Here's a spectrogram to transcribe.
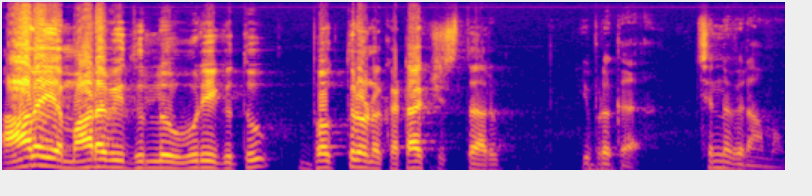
ఆలయ మాడవీధుల్లో ఊరేగుతూ భక్తులను కటాక్షిస్తారు. ఇప్పుడొక చిన్న విరామం.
